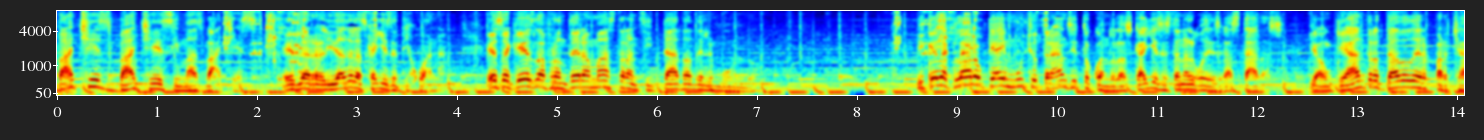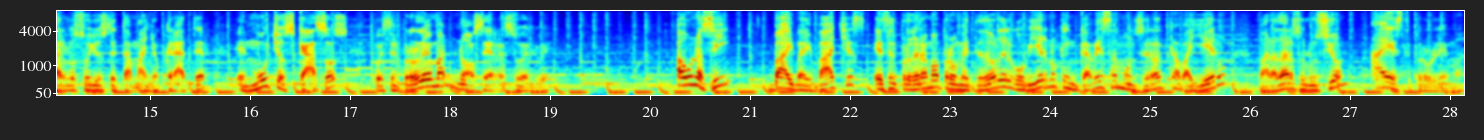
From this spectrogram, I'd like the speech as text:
Baches, baches y más baches. Es la realidad de las calles de Tijuana. Esa que es la frontera más transitada del mundo. Y queda claro que hay mucho tránsito cuando las calles están algo desgastadas. Y aunque han tratado de reparchar los hoyos de tamaño cráter, en muchos casos, pues el problema no se resuelve. Aún así, Bye Bye Baches es el programa prometedor del gobierno que encabeza Montserrat Caballero para dar solución a este problema.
